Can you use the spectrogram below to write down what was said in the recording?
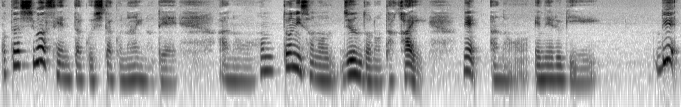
私は選択したくないのであの本当にその純度の高い、ね、あのエネルギーで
